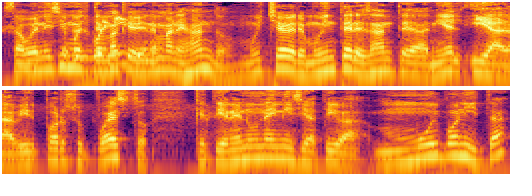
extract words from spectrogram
Está buenísimo Eso el tema que vienen buenísimo. manejando. Muy chévere, muy interesante, Daniel. Y a David, por supuesto, que tienen una iniciativa muy bonita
